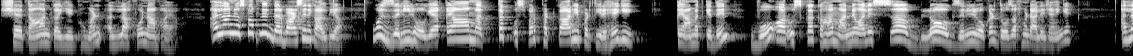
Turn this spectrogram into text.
شیطان کا یہ گھمنڈ اللہ کو نہ بھایا۔ اللہ نے اس کو اپنے دربار سے نکال دیا۔ وہ ذلیل ہو گیا۔ قیامت تک اس پر پھٹکار ہی پڑتی رہے گی۔ قیامت کے دن وہ اور اس کا کہاں ماننے والے سب لوگ ذلیل ہو کر دو میں ڈالے جائیں گے۔ اللہ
